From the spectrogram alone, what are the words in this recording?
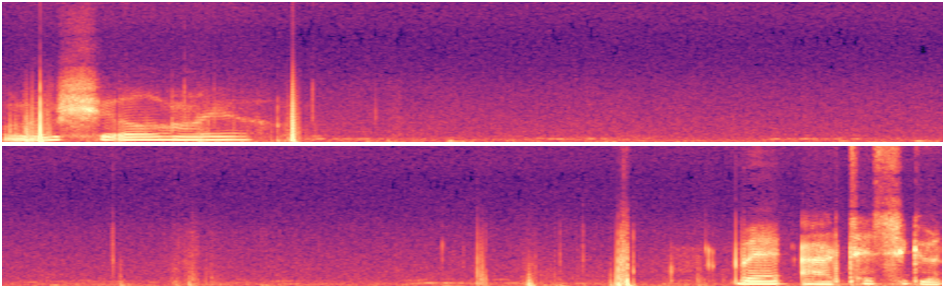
Bana bir şey oluyor. Ve ertesi gün.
